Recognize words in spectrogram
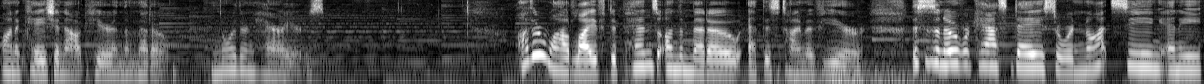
on occasion out here in the meadow. Northern Harriers. Other wildlife depends on the meadow at this time of year. This is an overcast day, so we're not seeing any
